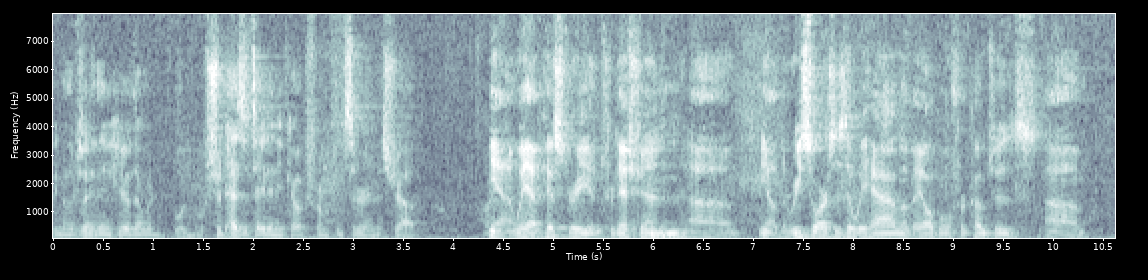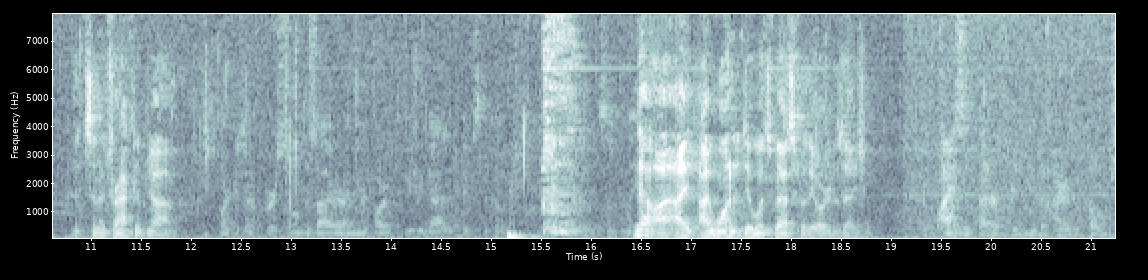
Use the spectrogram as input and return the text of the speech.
you know there's anything here that would, would should hesitate any coach from considering this job. Yeah, we have history and tradition, um, you know, the resources that we have available for coaches. Um, It's an attractive job. Mark, is there a personal desire on your part to be the guy that picks the coach? No, I, I I want to do what's best for the organization. Why is it better for you to hire the coach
